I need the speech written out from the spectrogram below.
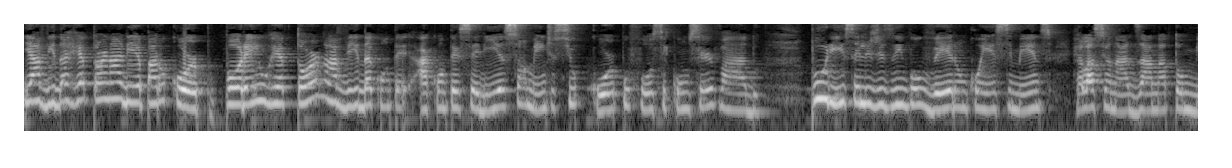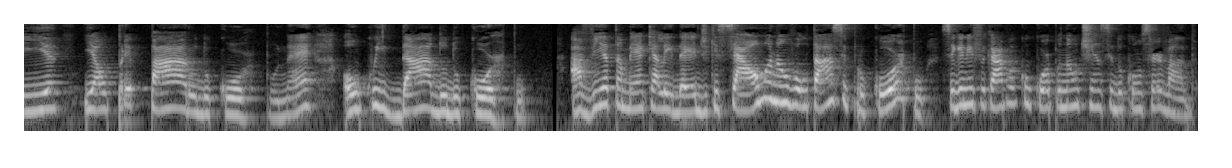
e a vida retornaria para o corpo. Porém, o retorno à vida aconte aconteceria somente se o corpo fosse conservado. Por isso, eles desenvolveram conhecimentos relacionados à anatomia e ao preparo do corpo, né? Ao cuidado do corpo. Havia também aquela ideia de que se a alma não voltasse para o corpo, significava que o corpo não tinha sido conservado.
